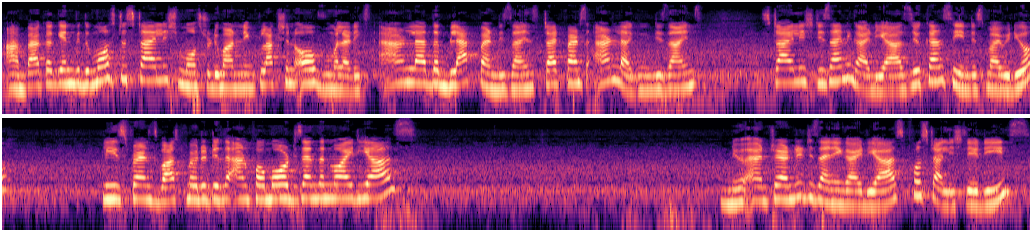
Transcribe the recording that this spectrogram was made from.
I'm back again with the most stylish, most demanding collection of womalatics and leather black pant designs, tight pants and legging designs, stylish designing ideas you can see in this my video. Please friends watch my video till the end for more designs and more ideas. New and trendy designing ideas for stylish ladies.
